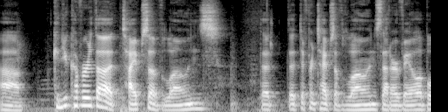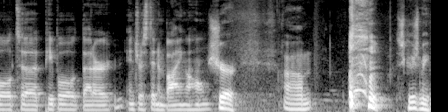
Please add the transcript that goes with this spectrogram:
Uh, can you cover the types of loans, the the different types of loans that are available to people that are interested in buying a home? Sure. Um, excuse me.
